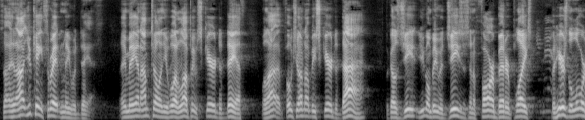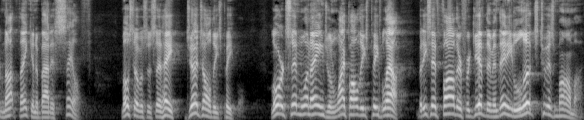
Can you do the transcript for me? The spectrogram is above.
So, and I, you can't threaten me with death. Amen. I'm telling you what, a lot of people scared to death. Well, I, folks, you ought not be scared to die because Jesus, you're going to be with Jesus in a far better place but here's the Lord not thinking about himself. Most of us have said, hey, judge all these people. Lord, send one angel and wipe all these people out. But he said, Father, forgive them. And then he looks to his mama,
